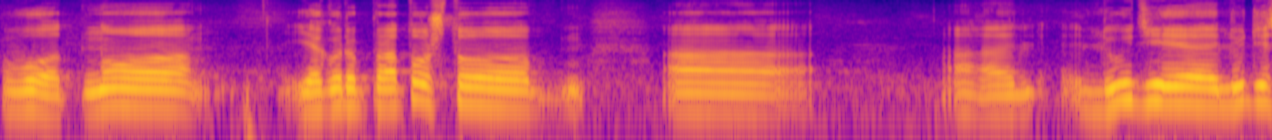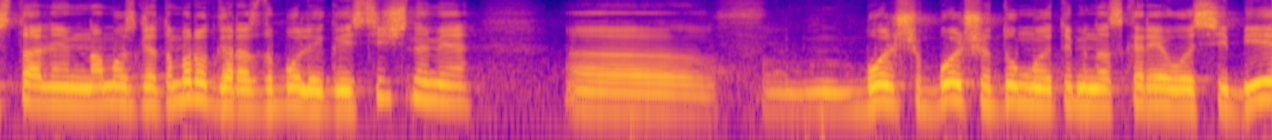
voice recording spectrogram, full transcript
Вот. Но я говорю про то, что а, люди, люди стали, на мой взгляд, наоборот, гораздо более эгоистичными, а, больше, больше думают именно скорее о себе.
